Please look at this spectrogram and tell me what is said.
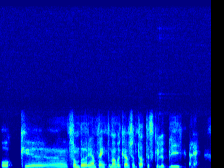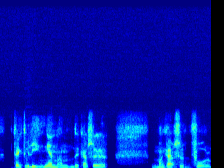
Och eh, från början tänkte man väl kanske inte att det skulle bli, eller det tänkte väl ingen, man, det kanske, man kanske får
